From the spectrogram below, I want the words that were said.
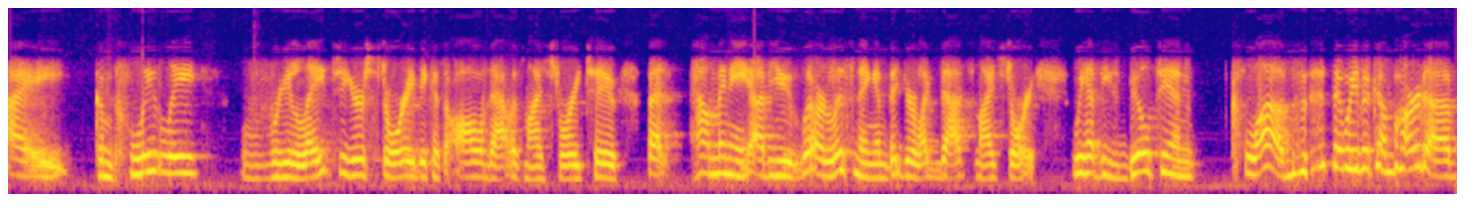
I completely relate to your story because all of that was my story too. But how many of you are listening and that you're like, that's my story? We have these built-in clubs that we become part of.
